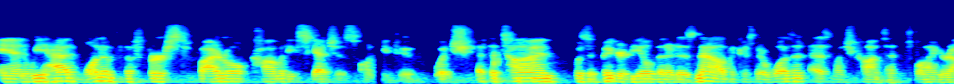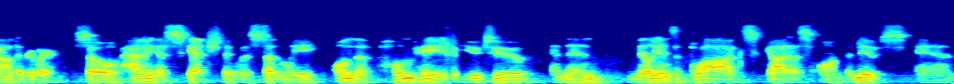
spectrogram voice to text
and we had one of the first viral comedy sketches on YouTube, which at the time was a bigger deal than it is now because there wasn't as much content flying around everywhere. So having a sketch that was suddenly on the homepage of YouTube and then millions of blogs got us on the news, and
